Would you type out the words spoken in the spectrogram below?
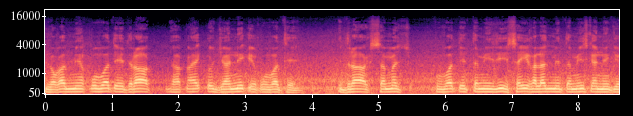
لغت میں قوت ادراک حقائق کو جاننے کی قوت ہے ادراک سمجھ قوت تمیزی صحیح غلط میں تمیز کرنے کی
